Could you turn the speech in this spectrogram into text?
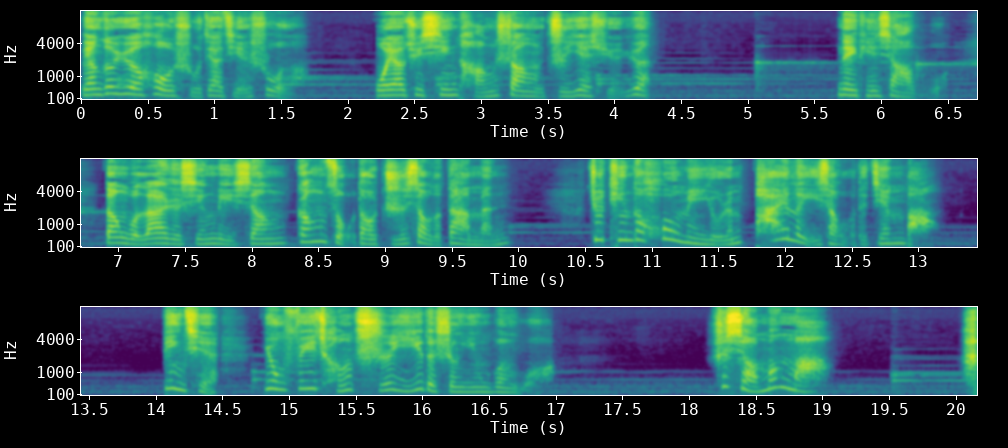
两个月后，暑假结束了，我要去新塘上职业学院。那天下午，当我拉着行李箱刚走到职校的大门，就听到后面有人拍了一下我的肩膀，并且用非常迟疑的声音问我：“是小梦吗？”“哈，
